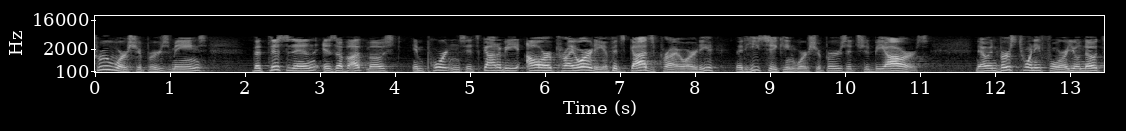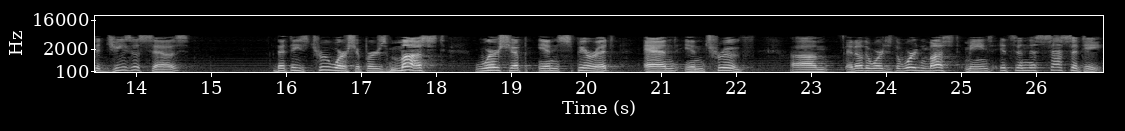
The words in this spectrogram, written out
true worshipers means that this then is of utmost importance. It's got to be our priority. If it's God's priority that He's seeking worshipers, it should be ours. Now, in verse 24, you'll note that Jesus says that these true worshipers must worship in spirit and in truth. Um, in other words, the word must means it's a necessity.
